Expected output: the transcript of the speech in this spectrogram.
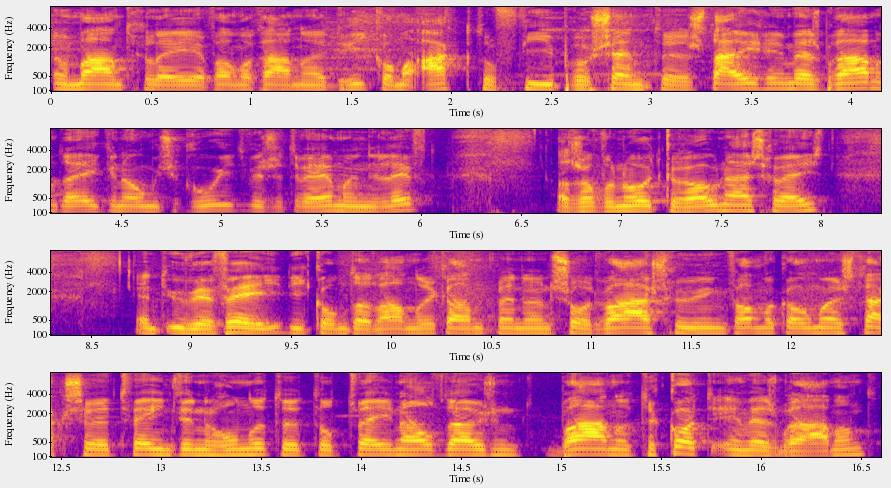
een, maand geleden van we gaan eh, 3,8 of 4 procent eh, stijgen in West-Brabant. De economische groei, we zitten weer helemaal in de lift. Alsof er nooit corona is geweest. En het UWV die komt aan de andere kant met een soort waarschuwing van we komen straks eh, 2200 eh, tot 2500 banen tekort in West-Brabant.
